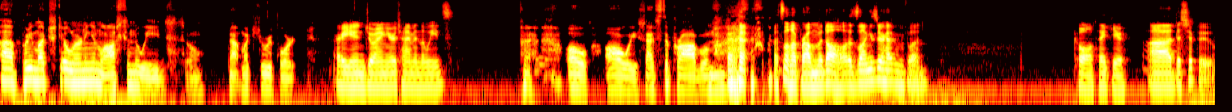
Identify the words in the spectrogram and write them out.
Uh, pretty much still learning and lost in the weeds, so not much to report. Are you enjoying your time in the weeds? Oh, always. That's the problem. That's not a problem at all, as long as you're having fun. Cool, thank you. Uh, Deshipu.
